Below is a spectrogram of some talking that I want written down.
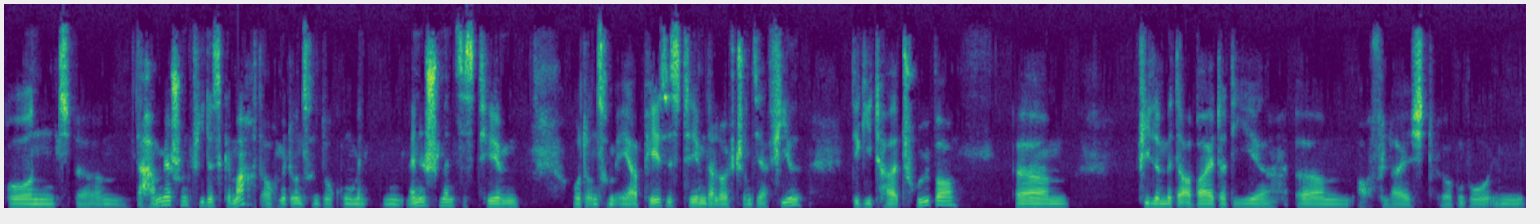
Und ähm, da haben wir schon vieles gemacht, auch mit unseren Dokumentenmanagementsystemen oder unserem ERP-System. Da läuft schon sehr viel digital drüber. Ähm, viele Mitarbeiter, die ähm, auch vielleicht irgendwo in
